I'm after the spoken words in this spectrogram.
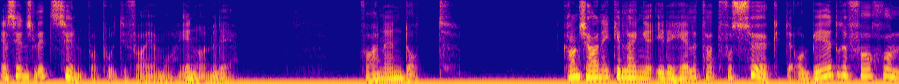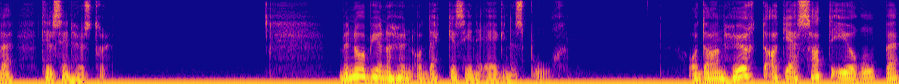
Jeg synes litt synd på Potifar, jeg må innrømme det, for han er en dott. Kanskje han ikke lenger i det hele tatt forsøkte å bedre forholdet til sin hustru. Men nå begynner hun å dekke sine egne spor og da han hørte at jeg satte i å rope,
